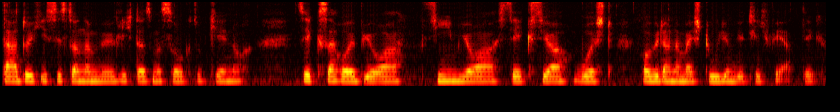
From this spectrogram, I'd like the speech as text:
dadurch ist es dann auch möglich, dass man sagt, okay, nach sechseinhalb Jahren, sieben Jahren, sechs Jahren, wurscht, habe ich dann einmal Studium wirklich fertig.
